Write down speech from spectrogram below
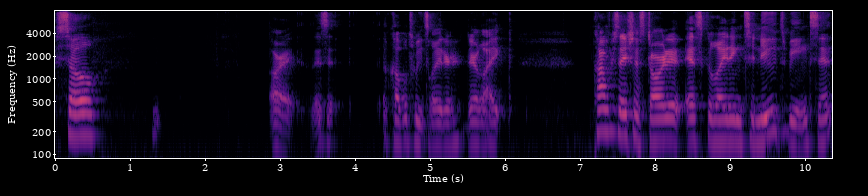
So, all right, that's it. A couple tweets later, they're like, conversation started escalating to nudes being sent,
